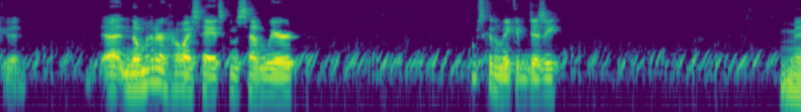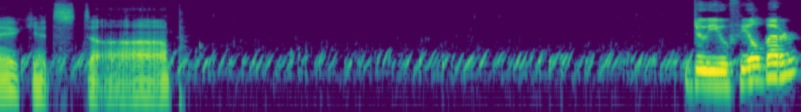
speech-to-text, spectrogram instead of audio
Good. Uh, no matter how I say it, it's going to sound weird. I'm just going to make him dizzy. Make it stop. Do you feel better?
